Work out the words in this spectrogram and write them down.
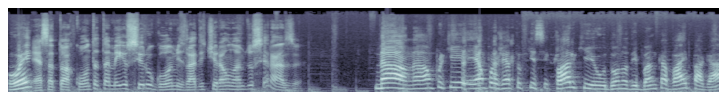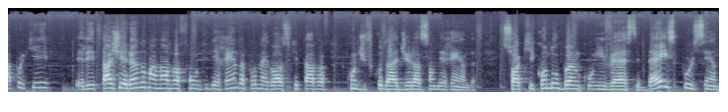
Oi? Essa tua conta tá meio Ciro Gomes lá de tirar o nome do Serasa. Não, não, porque é um projeto que, claro que o dono de banca vai pagar, porque ele está gerando uma nova fonte de renda para um negócio que estava com dificuldade de geração de renda. Só que quando o banco investe 10%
